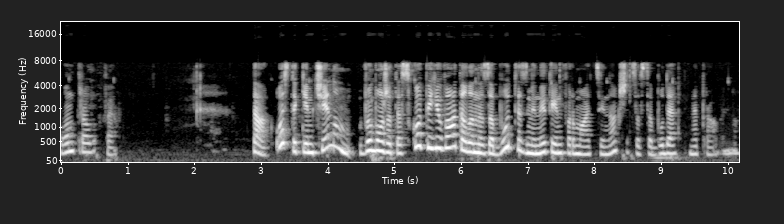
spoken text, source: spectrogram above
Ctrl-V. Так, ось таким чином ви можете скопіювати, але не забудьте змінити інформацію, інакше це все буде неправильно.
